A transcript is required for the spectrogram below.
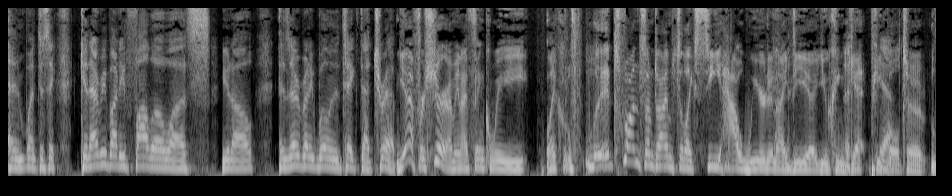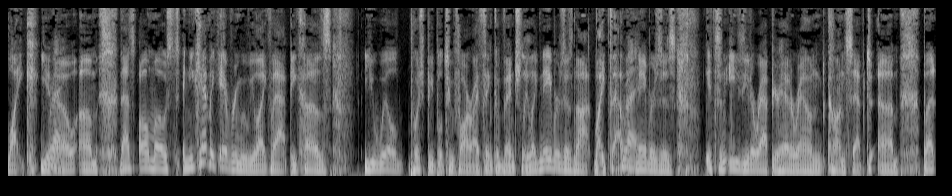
and went to say, can everybody follow us? You know, is everybody willing to take that trip? Yeah, for sure. I mean, I think we like it's fun sometimes to like see how weird an idea you can get people to like, you Right. know. Um that's almost and you can't make every movie like that because you will push people too far, I think, eventually. Like Neighbors is not like that. Like Neighbors is, it's an easy to wrap your head around concept. Um, but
